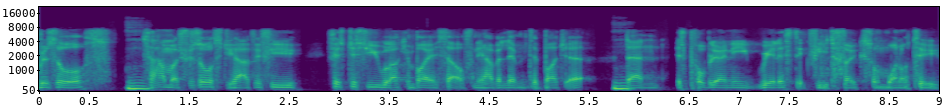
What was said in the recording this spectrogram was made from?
resource. So how much resource do you have? If you if it's just you working by yourself and you have a limited budget, then it's probably only realistic for you to focus on one or two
